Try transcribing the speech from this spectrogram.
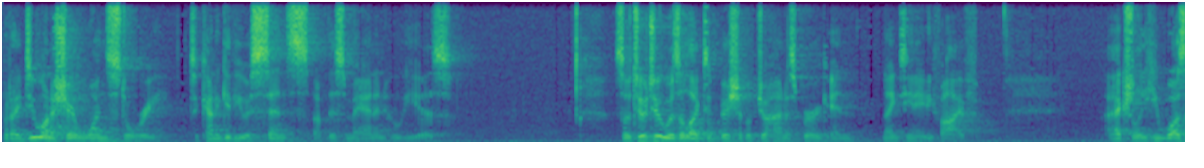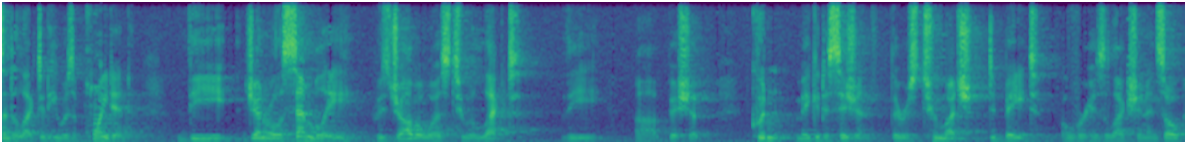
but I do want to share one story to kind of give you a sense of this man and who he is. So Tutu was elected Bishop of Johannesburg in 1985. Actually, he wasn't elected, he was appointed. The General Assembly, whose job it was to elect the uh, bishop, couldn't make a decision. There was too much debate over his election. And so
